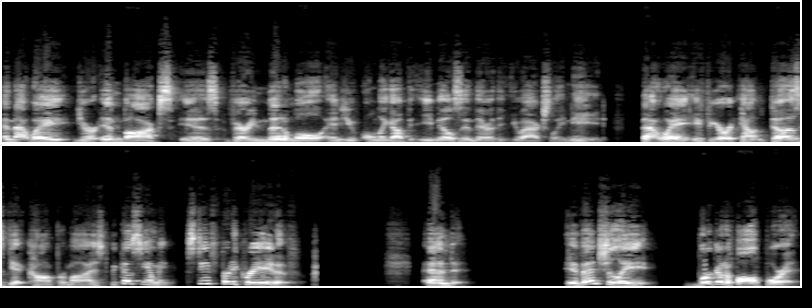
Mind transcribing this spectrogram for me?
and that way your inbox is very minimal and you've only got the emails in there that you actually need. That way, if your account does get compromised, because I mean, Steve's pretty creative. And eventually we're going to fall for it.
